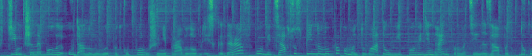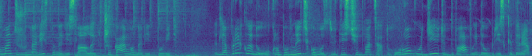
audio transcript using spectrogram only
Втім, чи не були у даному випадку порушені правила обрізки дерев, пообіцяв Суспільному прокоментувати у відповіді на інформаційний запит. Документ журналісти надіслали. Чекаємо на відповідь. Для прикладу, у Кропивницькому з 2020 року діють два види обрізки дерев:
